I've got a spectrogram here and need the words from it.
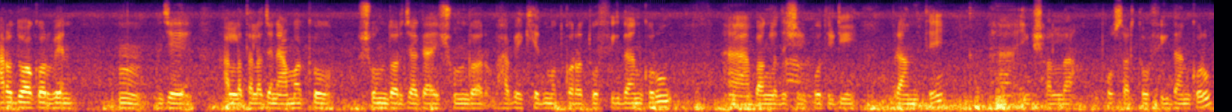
আরও দোয়া করবেন যে আল্লাহ তালা যেন আমাকেও সুন্দর জায়গায় সুন্দরভাবে খেদমত করার তৌফিক দান করুন। হ্যাঁ বাংলাদেশের প্রতিটি প্রান্তে হ্যাঁ ইনশাল্লাহ পৌঁছার তৌফিক দান করুক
